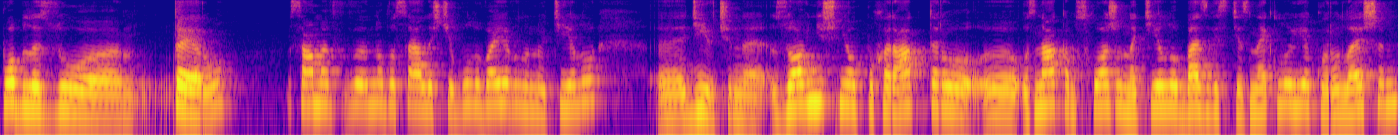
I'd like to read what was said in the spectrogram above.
поблизу е, Тиру, саме в Новоселищі, було виявлено тіло дівчини зовнішнього по характеру ознакам схожу на тіло безвісті зниклої Королишин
